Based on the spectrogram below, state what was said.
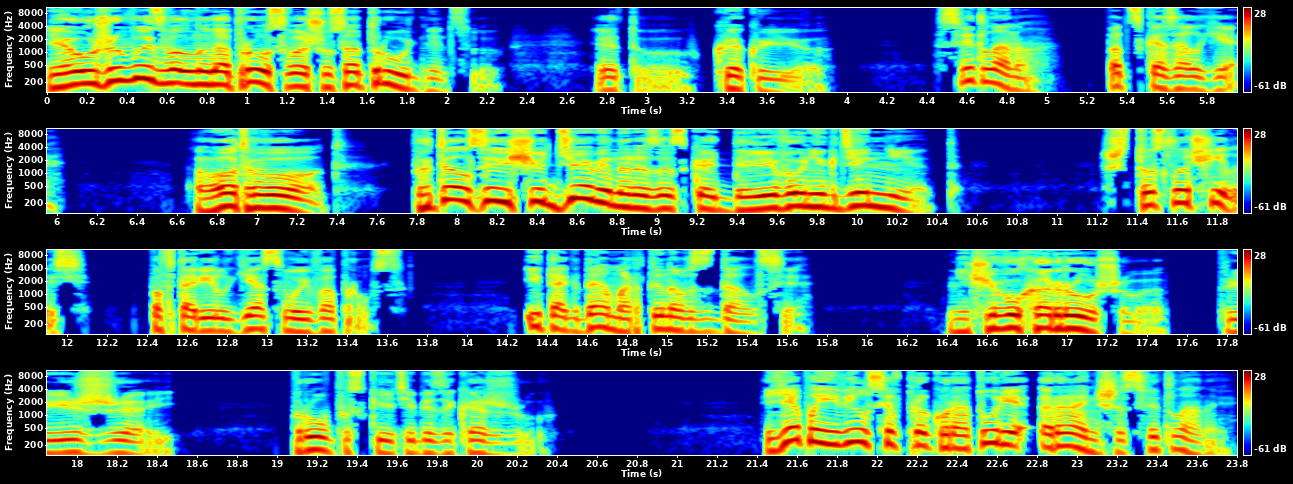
Я уже вызвал на допрос вашу сотрудницу. Эту, как ее?» «Светлану», — подсказал я. «Вот-вот. Пытался еще Демина разыскать, да его нигде нет». «Что случилось?» — повторил я свой вопрос. И тогда Мартынов сдался. «Ничего хорошего. Приезжай. Пропуск я тебе закажу». Я появился в прокуратуре раньше Светланы.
